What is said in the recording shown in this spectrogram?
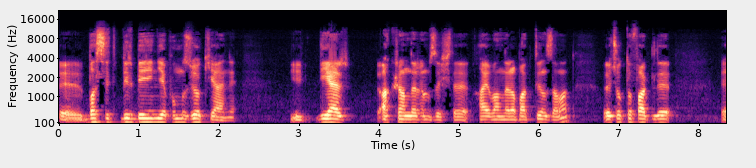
e, basit bir beyin yapımız yok yani. Diğer akranlarımıza işte hayvanlara baktığın zaman öyle çok da farklı e,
